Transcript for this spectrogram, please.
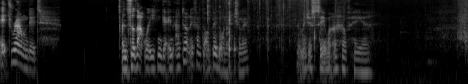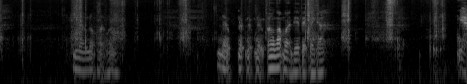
It's rounded. And so that way you can get in. I don't know if I've got a big one actually. Let me just see what I have here No, not that one. No, no, no, no. Oh, that might be a bit bigger. Yeah,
